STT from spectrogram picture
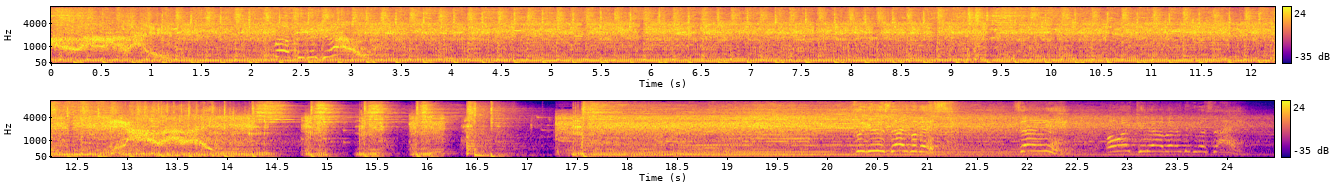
もういけるか次で最後です。全員思いっきり暴れてください。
